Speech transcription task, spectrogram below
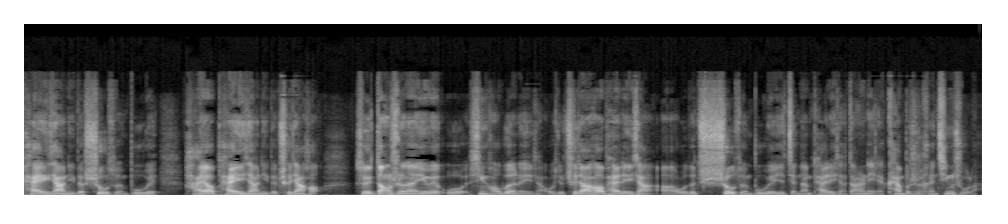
拍一下你的受损部位，还要拍一下你的车架号。所以当时呢，因为我幸好问了一下，我就车架号拍了一下啊，我的受损部位也简单拍了一下，当然也看不是很清楚了。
